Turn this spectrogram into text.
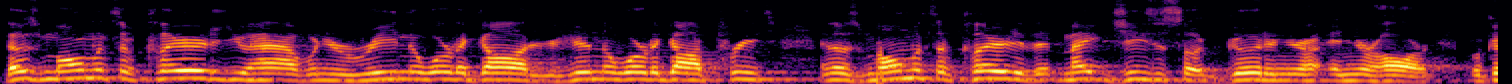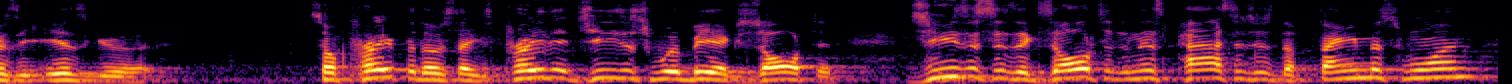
Those moments of clarity you have when you're reading the Word of God or you're hearing the Word of God preach, and those moments of clarity that make Jesus look good in your, in your heart because He is good. So pray for those things. Pray that Jesus would be exalted. Jesus is exalted in this passage as the famous one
